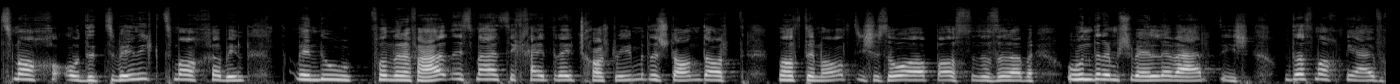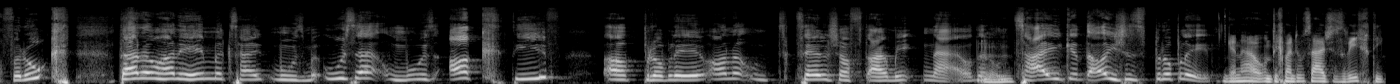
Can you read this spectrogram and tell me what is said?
zu machen oder zu wenig zu machen, weil wenn du von einer Verhältnismäßigkeit redest, kannst du immer den Standard mathematisch so anpassen, dass er eben unter dem Schwellenwert ist. Und das macht mich einfach verrückt. Darum habe ich immer gesagt, muss man raus und muss aktiv an Problem an und die Gesellschaft auch mitnehmen, oder? Mhm. Und zeigen, da ist ein Problem. Genau, und ich meine, du sagst es richtig.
